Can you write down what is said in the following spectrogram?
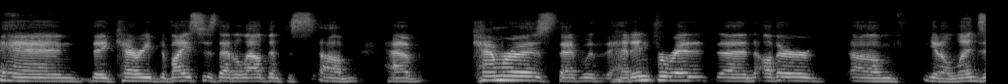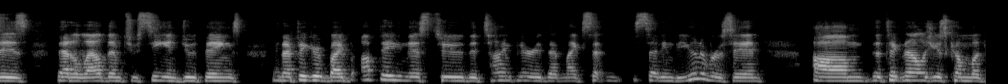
And they carried devices that allowed them to um, have cameras that would had infrared and other um, you know lenses that allowed them to see and do things. And I figured by updating this to the time period that Mike's set, setting the universe in, um, the technology has come much,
